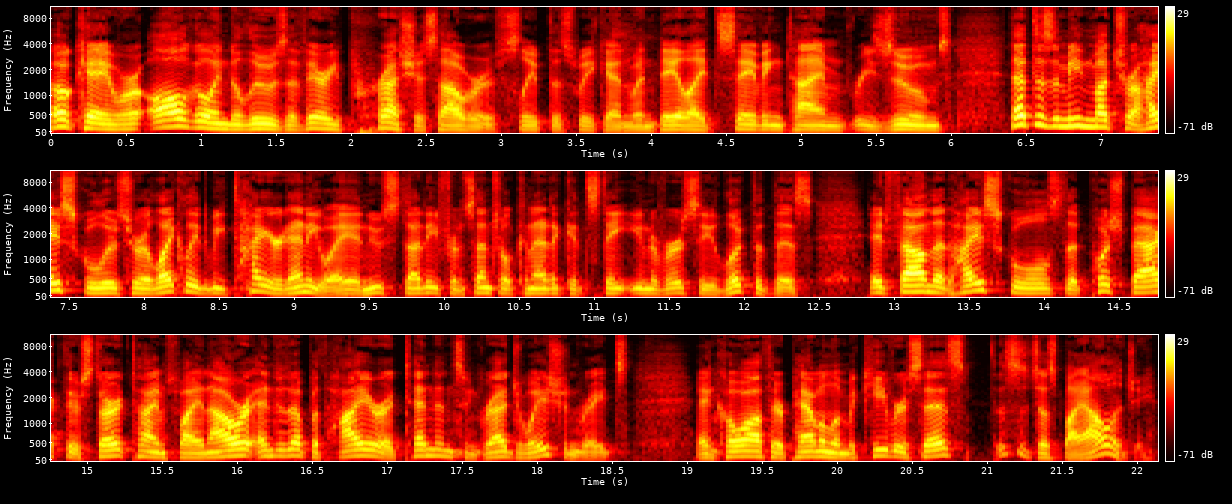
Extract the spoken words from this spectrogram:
Okay, we're all going to lose a very precious hour of sleep this weekend when daylight saving time resumes. That doesn't mean much for high schoolers who are likely to be tired anyway. A new study from Central Connecticut State University looked at this. It found that high schools that pushed back their start times by an hour ended up with higher attendance and graduation rates. And co author Pamela McKeever says this is just biology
